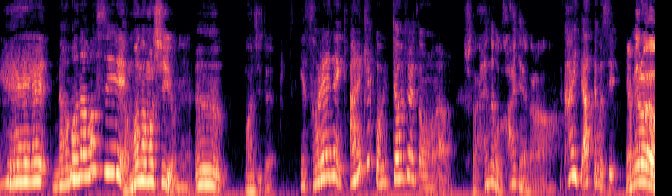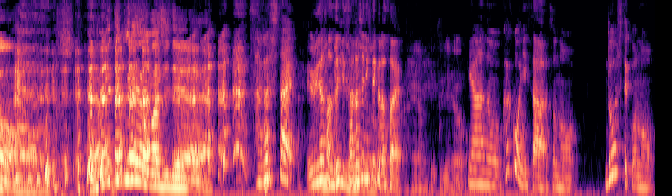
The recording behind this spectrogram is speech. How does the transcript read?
へえ生々しい。生々しいよね。うん。マジで。いやそれねあれ結構めっちゃ面白いと思うな。ちょっと変なこと書いてないかな。書いてあってほしい。やめろよ。やめてくれよマジで。探したい。皆さんぜひ探しに来てください。やめてくれよ。いやあの過去にさそのどうしてこの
